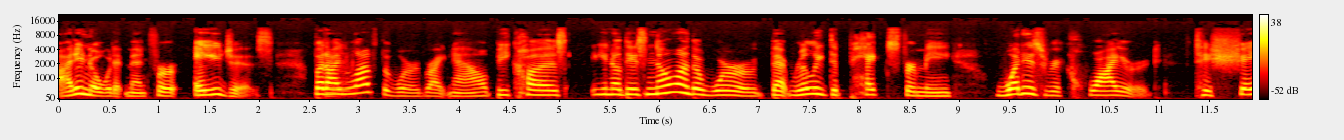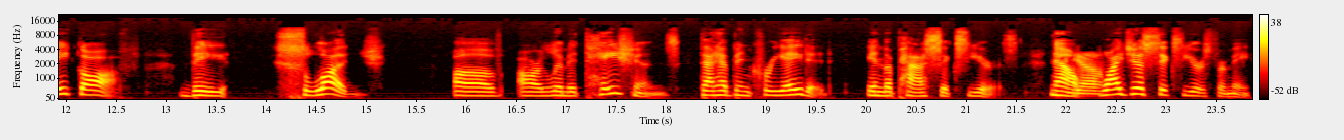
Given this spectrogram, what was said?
I didn't know what it meant for ages. But I mm-hmm. love the word right now because you know, there's no other word that really depicts for me what is required to shake off the sludge of our limitations that have been created in the past six years. Now, Yeah. why just six years for me?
